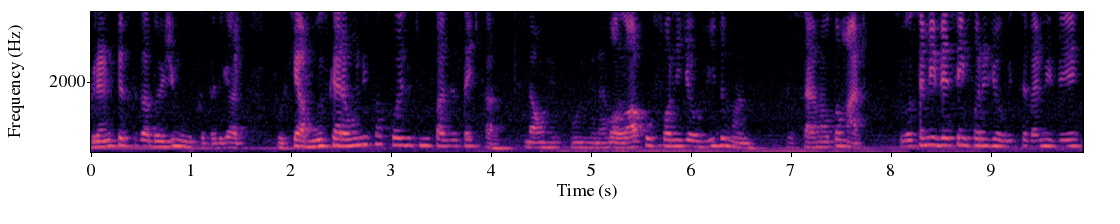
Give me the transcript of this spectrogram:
grande pesquisador de música, tá ligado? Porque a música era a única coisa que me fazia sair de casa. Dá um refúgio, né? Coloca o fone de ouvido, mano, eu saio no automático. Se você me ver sem fone de ouvido, você vai me ver,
